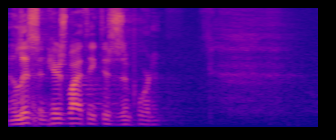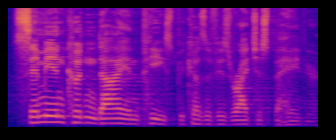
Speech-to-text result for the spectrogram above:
Now, listen, here's why I think this is important. Simeon couldn't die in peace because of his righteous behavior.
